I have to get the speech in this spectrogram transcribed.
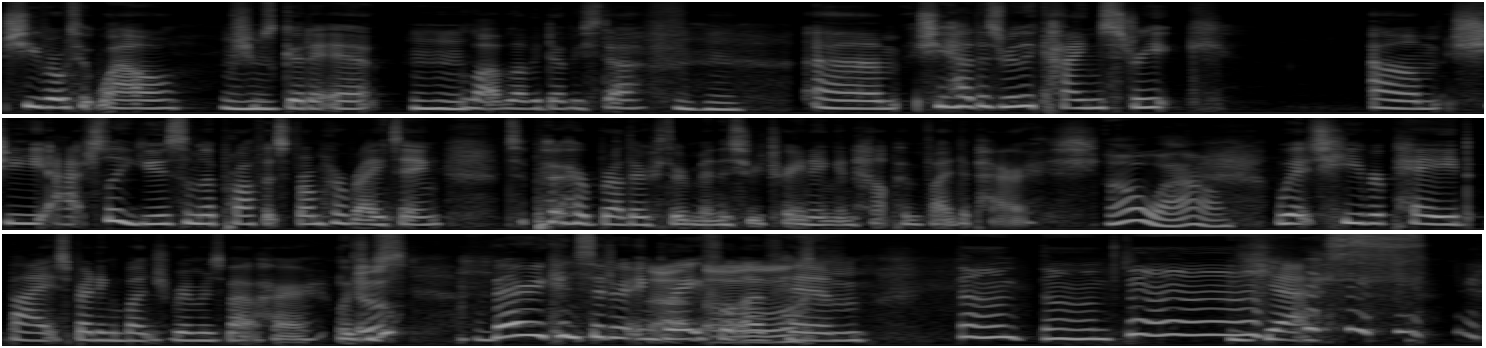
she wrote it well. She was good at it. A lot of lovey-dovey stuff. Um, she had this really kind streak. Um, she actually used some of the profits from her writing to put her brother through ministry training and help him find a parish, Oh wow. which he repaid by spreading a bunch of rumors about her, which was very considerate and grateful of Uh-oh. him. Dun dun dun. Yes.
